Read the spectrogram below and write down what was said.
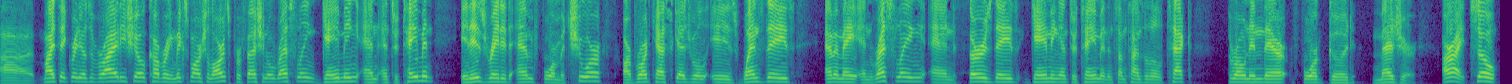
uh, My Take Radio is a variety show covering mixed martial arts, professional wrestling, gaming, and entertainment. It is rated M for mature. Our broadcast schedule is Wednesdays, MMA and wrestling, and Thursdays, gaming, entertainment, and sometimes a little tech thrown in there for good measure. All right, so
